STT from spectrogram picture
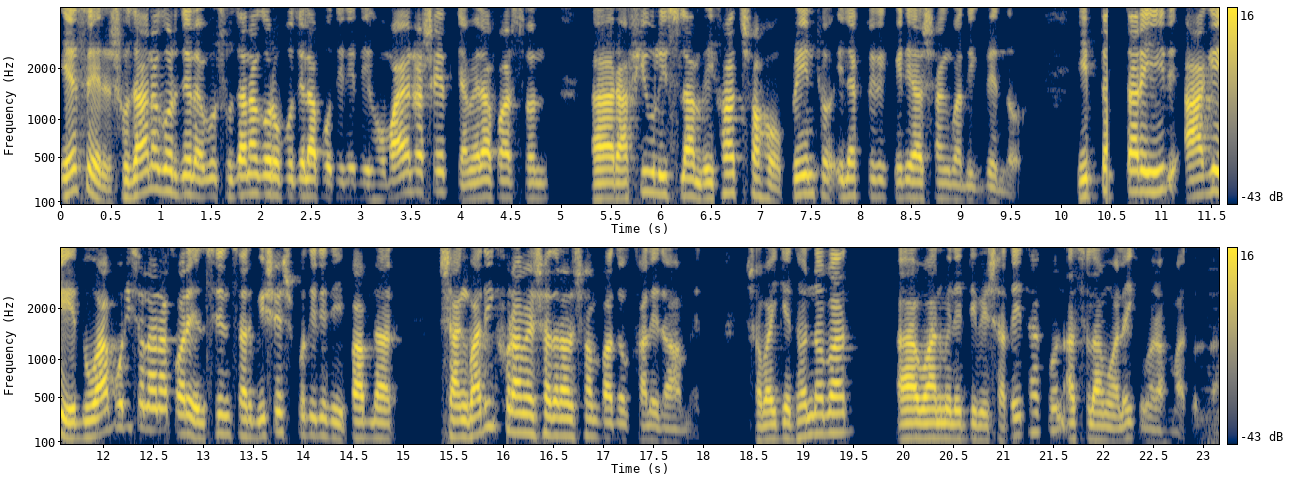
এস এর সুজানগর জেলা সুজানগর উপজেলা প্রতিনিধি হুমায়ুন রশেদ, ক্যামেরা পার্সন রাফিউল ইসলাম, রিফাত সহ প্রিন্ট ও ইলেকট্রনিক মিডিয়ার সাংবাদিক বৃন্দ। ইফতারির আগে দোয়া পরিচালনা করেন সেন্সার বিশেষ প্রতিনিধি পাবনার সাংবাদিক ফোরামের সাধারণ সম্পাদক খালিদ আহমেদ। সবাইকে ধন্যবাদ। ওয়ান মিনিট টিভির সাথেই থাকুন। আসসালামু আলাইকুম রহমতুল্লাহ।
